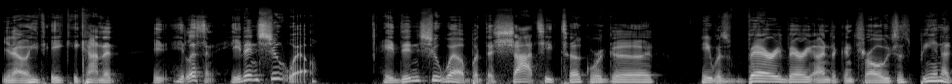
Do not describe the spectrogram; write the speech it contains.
you know, he he, he kind of he, he listen. He didn't shoot well. He didn't shoot well, but the shots he took were good. He was very, very under control. He's just being a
